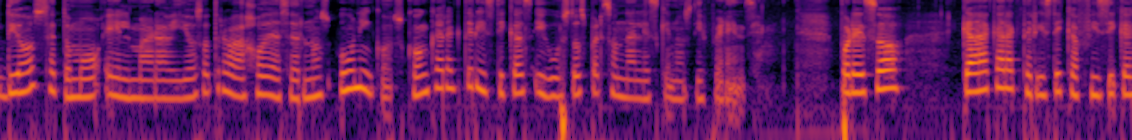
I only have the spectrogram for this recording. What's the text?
Dios se tomó el maravilloso trabajo de hacernos únicos, con características y gustos personales que nos diferencian. Por eso, cada característica física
